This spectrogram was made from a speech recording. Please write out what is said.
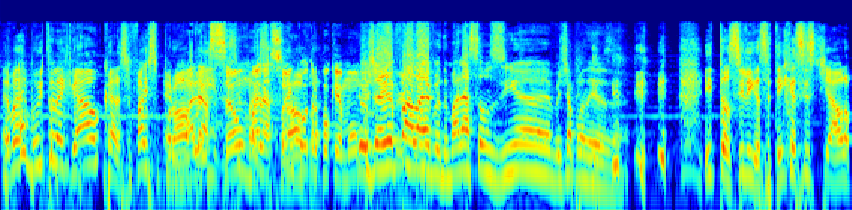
É, mas é muito legal, cara. Você faz prova. aí, malhação, malhação prova. encontra Pokémon. Eu já ia falar, Evandro, malhaçãozinha japonesa. Então, se liga, você tem que assistir a aula,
